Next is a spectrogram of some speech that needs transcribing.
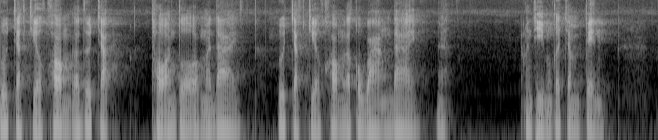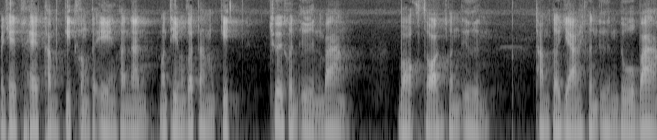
รู้จักเกี่ยวข้องแล้วรู้จักถอนตัวออกมาได้ รู้จักเกี่ยวข้องแล้วก็วางได้นะบางทีมันก็จำเป็น ไม่ใช่แค่ทำกิจของตัวเองเท่านั้นบางทีมันก็ทำกิจช่วยคนอื่นบ้าง บอกสอนคนอื่นทำตัวอย่างให้คนอื่นดูบ้าง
